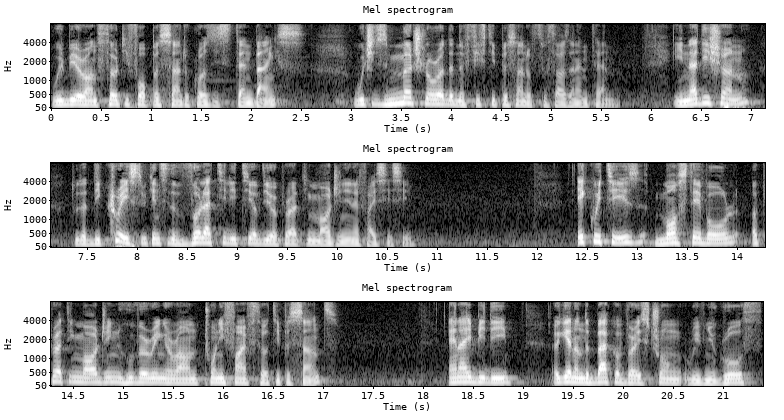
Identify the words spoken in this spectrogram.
will be around 34% across these 10 banks, which is much lower than the 50% of 2010. In addition to the decrease, we can see the volatility of the operating margin in FICC. Equities, more stable, operating margin hovering around 25-30%. And IBD, again, on the back of very strong revenue growth,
